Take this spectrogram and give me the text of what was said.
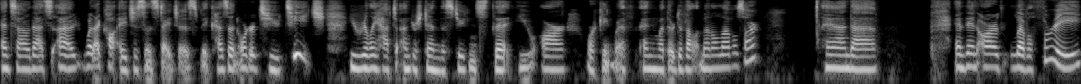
And so that's uh, what I call ages and stages because in order to teach, you really have to understand the students that you are working with and what their developmental levels are. And uh, and then our level three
